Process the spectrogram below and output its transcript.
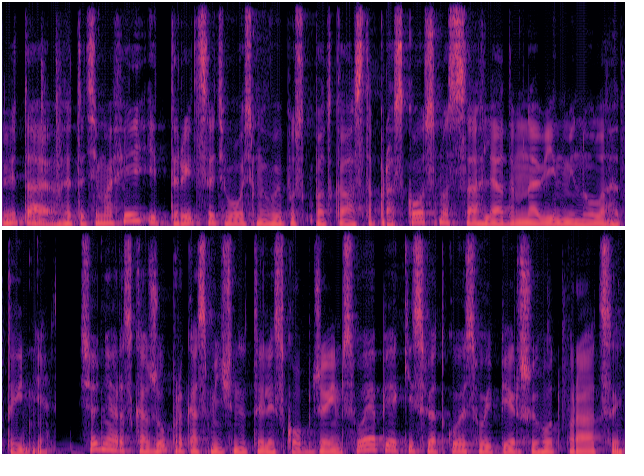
Вітаю гэта Тимофей і 38 выпуск подкаста праз космас с аглядам навін мінулага тыдня. Сёння я раскажу пра касмічны тэлескоп Джеймс Веб, які святкуе свой першы год працы,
